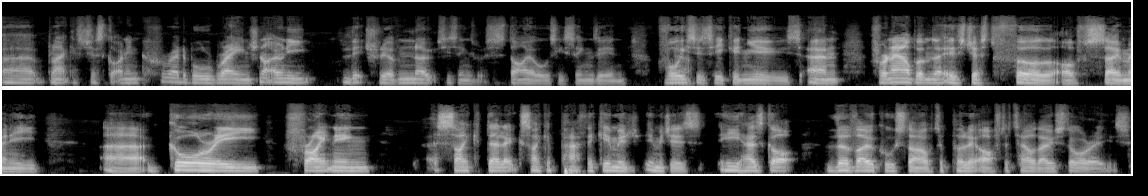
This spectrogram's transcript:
uh, Black has just got an incredible range, not only literally of notes he sings, but styles he sings in, voices he can use. And for an album that is just full of so many uh, gory, frightening, uh, psychedelic, psychopathic image images, he has got the vocal style to pull it off to tell those stories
